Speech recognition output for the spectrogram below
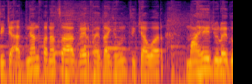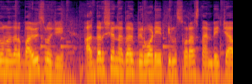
तिच्या अज्ञानपणाचा गैरफायदा घेऊन तिच्यावर माहे जुलै दोन हजार बावीस रोजी आदर्श नगर बिरवाड येथील स्वराज तांबेच्या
